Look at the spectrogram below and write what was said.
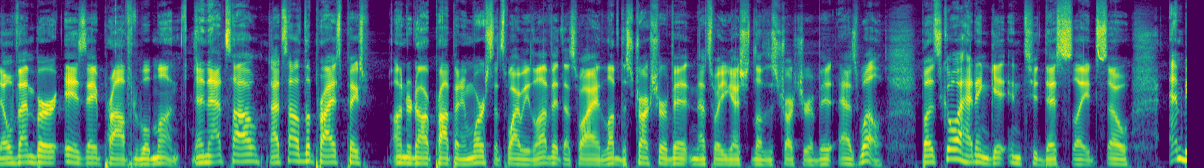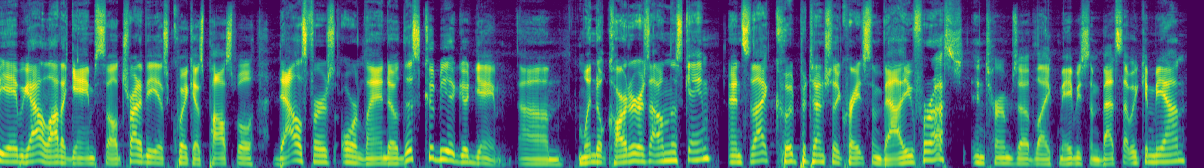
November is a profitable month. And that's how that's how the prize picks underdog prop betting works. That's why we love it. That's why I love the structure of it. And that's why you guys should love the structure of it as well. But let's go ahead and get into this slate. So, NBA, we got a lot of games. So, I'll try to be as quick as possible. Dallas first, Orlando. This could be a good game. Um, Wendell Carter is out in this game. And so that could potentially create some value for us in terms of like maybe some bets that we can be on.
